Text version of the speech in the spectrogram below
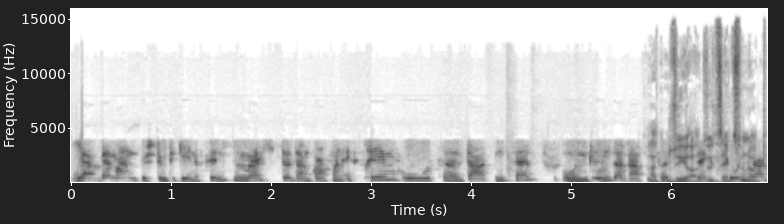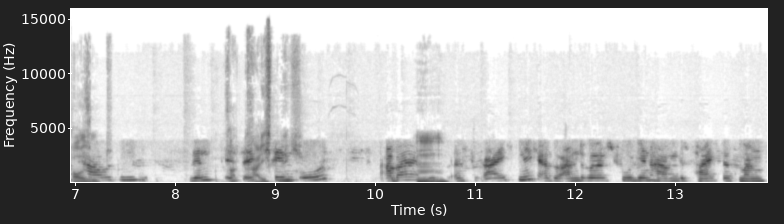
Ja, wenn man bestimmte Gene finden möchte, dann braucht man extrem große Datensets. Und unser Datenset Hatten Sie ja, also 600.000 sind ist extrem nicht. groß. Aber mhm. es, es, reicht nicht. Also andere Studien haben gezeigt, dass man,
